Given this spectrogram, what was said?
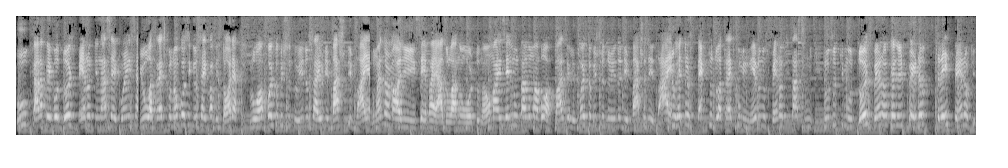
O cara pegou dois pênaltis na sequência e o Atlético não conseguiu sair com a vitória. Luan foi substituído, saiu debaixo de vaia. Não é normal ele ser vaiado lá no Horto, não, mas ele não tá numa boa fase. Ele foi substituído debaixo de vaia. E o retrospecto do Atlético Mineiro nos pênaltis tá assim: nos últimos dois pênaltis, ele perdeu três pênaltis.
